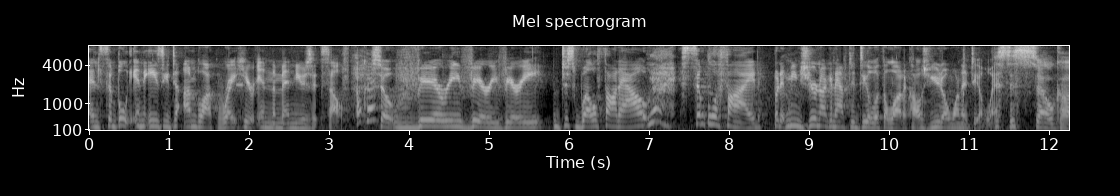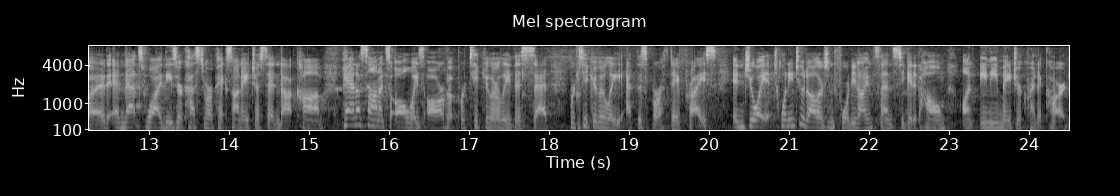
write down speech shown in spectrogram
and simple and easy to unblock right here in the menus itself. Okay. So very, very, very just well thought out, Yeah. simplified, but it means you're not gonna have to deal with a lot of calls you don't wanna deal with. This is so good, and that's why these are customer picks on hsn.com. Panasonic's always are, but particularly this set, particularly at this birthday price. Enjoy it, $22.49 to get it home on any major credit card.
